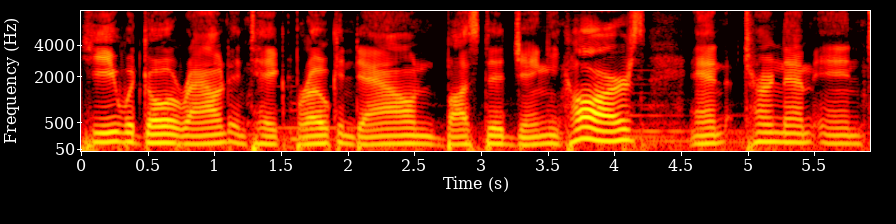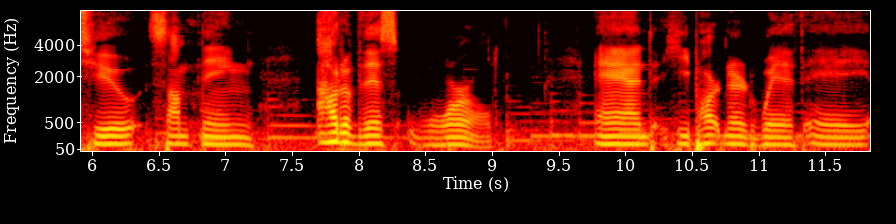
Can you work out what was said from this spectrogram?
he would go around and take broken down, busted, jangy cars and turn them into something out of this world. And he partnered with a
